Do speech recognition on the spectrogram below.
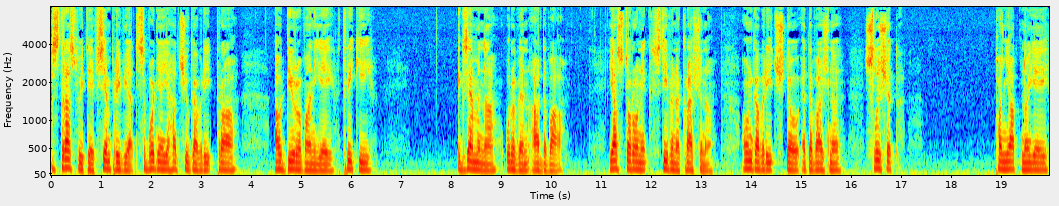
Здравствуйте, всем привет. Сегодня я хочу говорить про аудирование трики экзамена уровень А2. Я сторонник Стивена Крашена. Он говорит, что это важно слушать понятное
